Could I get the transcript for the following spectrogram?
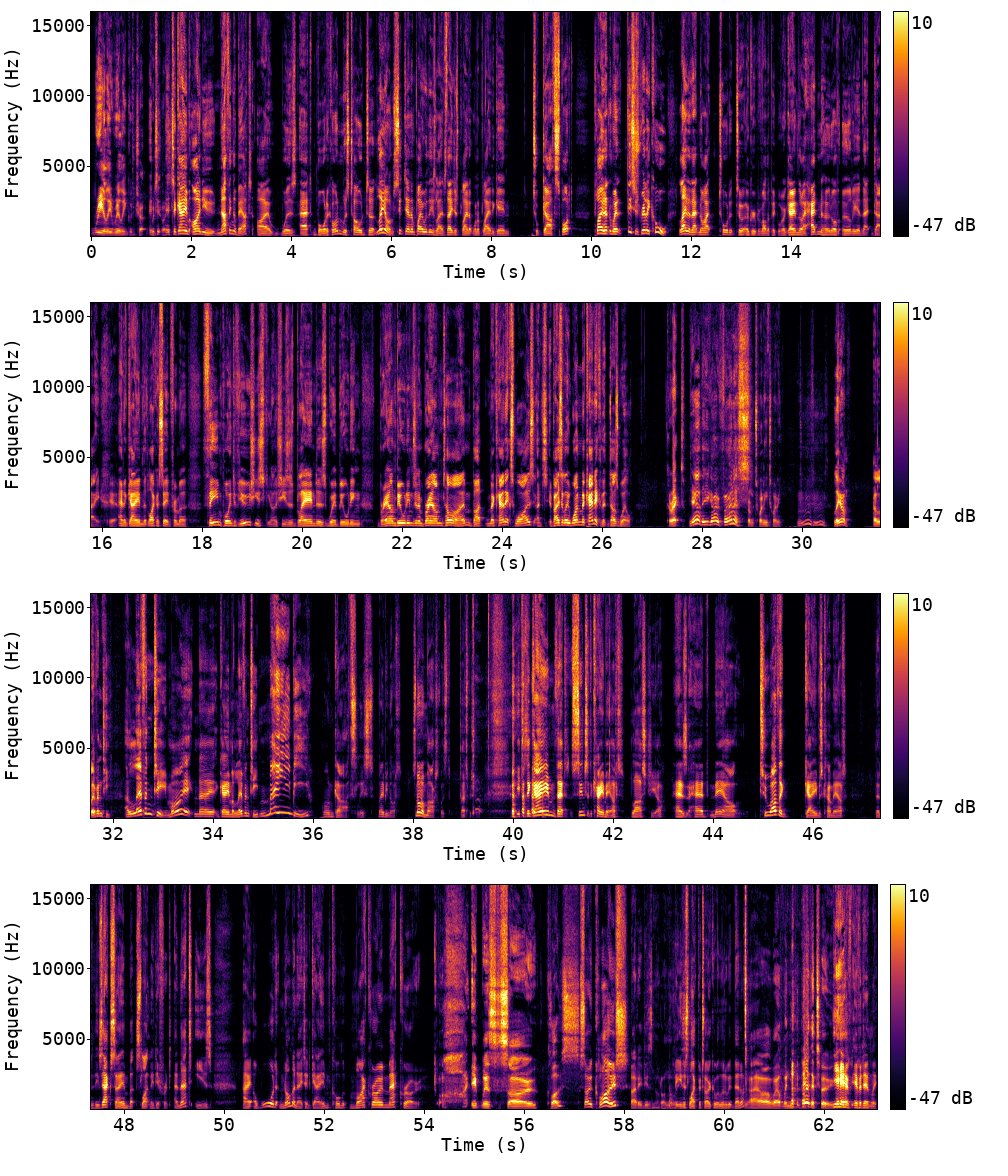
really, really good, cho- good It's a, choice. it's a game I knew nothing about. I was at BorderCon, was told to Leon sit down and play with these lads. They just played it, want to play it again. Took Garth's spot, played it, and went, "This is really cool." Later that night, taught it to a group of other people. A game that I hadn't heard of earlier that day, Yeah. and a game that, like I said, from a theme point of view, she's you know she's as bland as we're building brown buildings in a brown time, but mechanics wise, it's basically one mechanic that does well. Correct. Yeah, there you go, Furnace. From 2020. Mm-hmm. Leon, 11 -ty. 11 My na- game 11T, maybe on Garth's list. Maybe not. It's not on Mark's list, that's for sure. it is a game that, since it came out last year, has had now two other games come out that are the exact same but slightly different. And that is a award nominated game called Micro Macro. Oh, it was so close, So close, but it is not on the but you just like Bitoku a little bit better. Uh, oh, well, when you compare the two, Yeah, evidently.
